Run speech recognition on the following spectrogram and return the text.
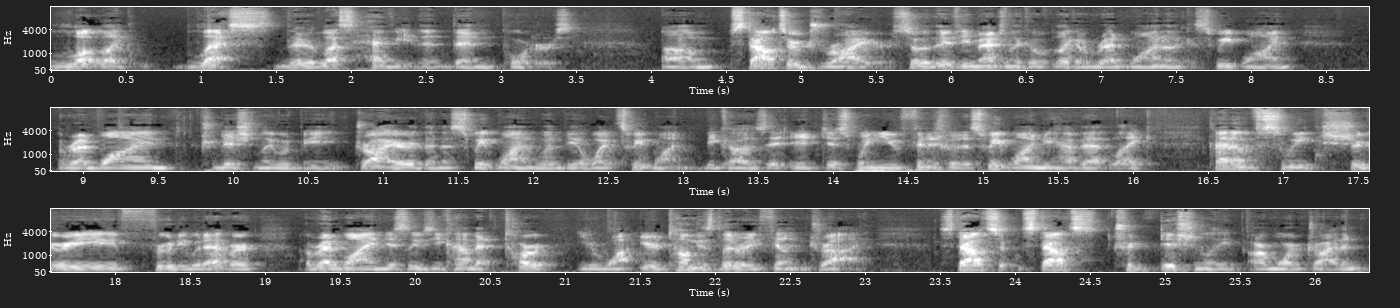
lo- like less they're less heavy than than porters. Um, stouts are drier, so if you imagine like a like a red wine or like a sweet wine, a red wine traditionally would be drier than a sweet wine would be a white sweet wine because it, it just when you finish with a sweet wine you have that like kind of sweet sugary fruity whatever. A red wine just leaves you kind of that tart your your tongue is literally feeling dry. Stouts stouts traditionally are more dry than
